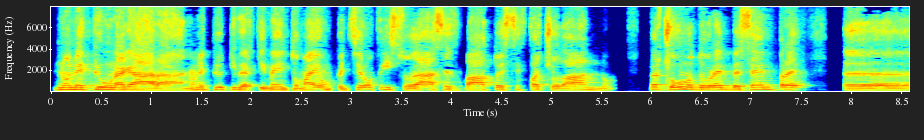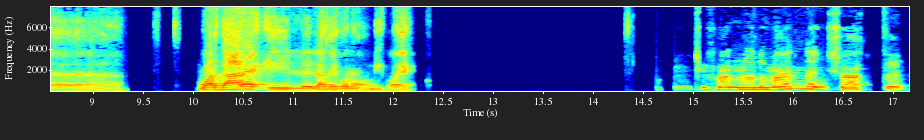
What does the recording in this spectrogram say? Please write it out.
non è più una gara, non è più divertimento, ma è un pensiero fisso, ah, se sbatto e se faccio danno. Perciò uno dovrebbe sempre eh, guardare il lato economico. Ecco. Ci fanno una domanda in chat.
